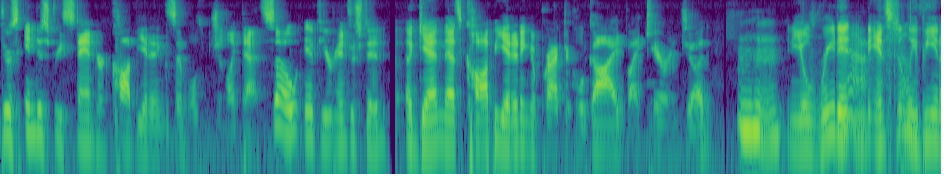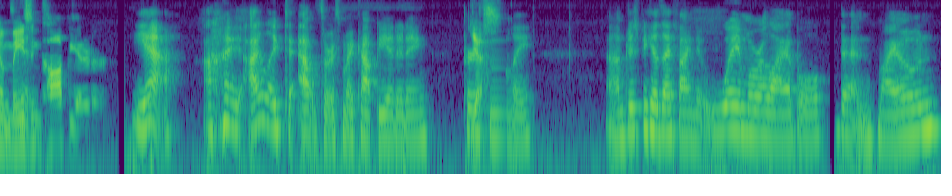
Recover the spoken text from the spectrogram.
there's industry standard copy editing symbols and shit like that. So if you're interested, again, that's copy editing a practical guide by Karen Judd, hmm and you'll read it Yeah, and instantly sounds- be an amazing copy editor. Yeah, I I like to outsource my copy editing Yes. personally, um, just because I find it way more reliable than my own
